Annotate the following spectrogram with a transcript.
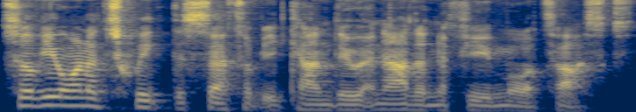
So if you want to tweak the setup, you can do and add in a few more tasks.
